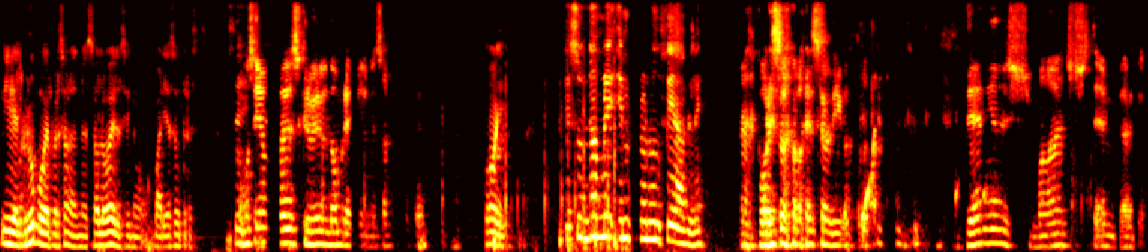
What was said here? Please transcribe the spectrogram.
y del grupo de personas, no es solo él, sino varias otras. ¿Cómo se llama? ¿Puedes escribir el nombre y el mensaje? Hoy. Es un nombre impronunciable. Por eso, eso digo. Daniel Schmachtenberger.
